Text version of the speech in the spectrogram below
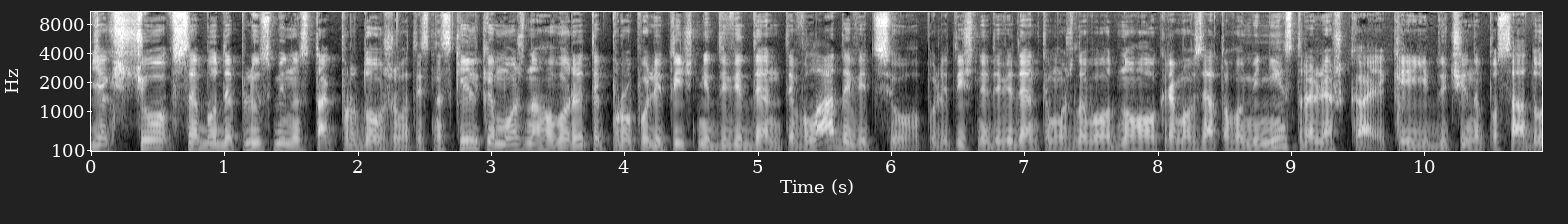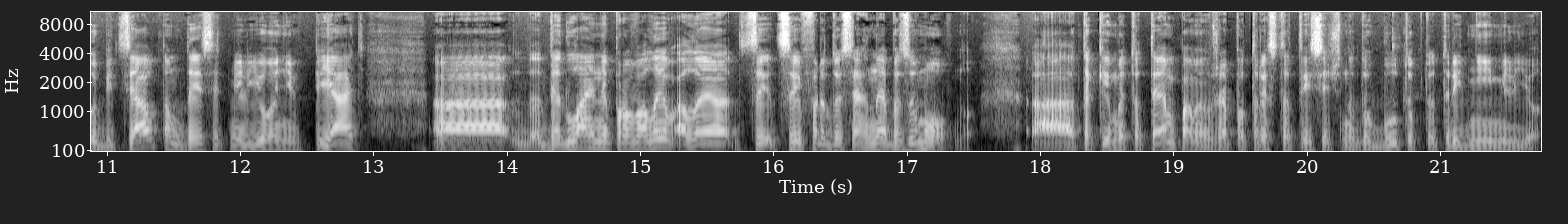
якщо все буде плюс-мінус так продовжуватись, наскільки можна говорити про політичні дивіденти влади від цього? Політичні дивіденти, можливо, одного окремо взятого міністра Ляшка, який, йдучи на посаду, обіцяв там 10 мільйонів, 5. А, Дедлайн провалив, але ци- цифри досягне безумовно. Такими то темпами вже по 300 тисяч на добу, тобто 3 дні і мільйон.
